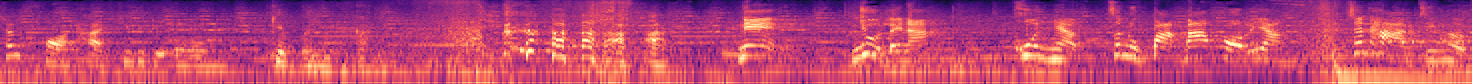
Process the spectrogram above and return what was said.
ฉันขอถ่ายคลิปวิดีโอ เก็บไว้หน่อยละกัน นี่ หยุดเลยนะ คุณเนี่ยสนุกปากมากพอหรือยัง ฉันถามจริงเหอะ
